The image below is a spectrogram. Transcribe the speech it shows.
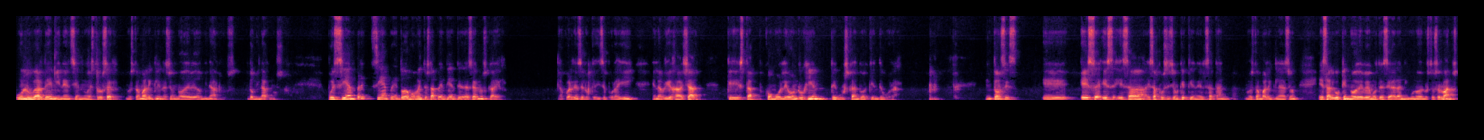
un lugar de eminencia en nuestro ser. Nuestra mala inclinación no debe dominarnos, dominarnos. Pues siempre, siempre, en todo momento está pendiente de hacernos caer. Acuérdense lo que dice por ahí en la vieja Shah, que está como león rugiente buscando a quien devorar. Entonces, eh, esa, esa, esa, posición que tiene el Satán, nuestra mala inclinación, es algo que no debemos desear a ninguno de nuestros hermanos.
